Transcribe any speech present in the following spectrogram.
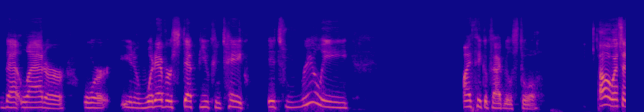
that ladder or you know whatever step you can take it's really i think a fabulous tool. Oh it's a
